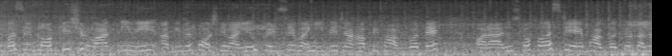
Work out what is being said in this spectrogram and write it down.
सुबह से ब्लॉग की शुरुआत नहीं हुई। अभी मैं पहुँचने वाली हूँ फिर से वहीं पे जहाँ पे भागवत है। और आज उसका फ़र्स्ट डे है भागवत का कल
